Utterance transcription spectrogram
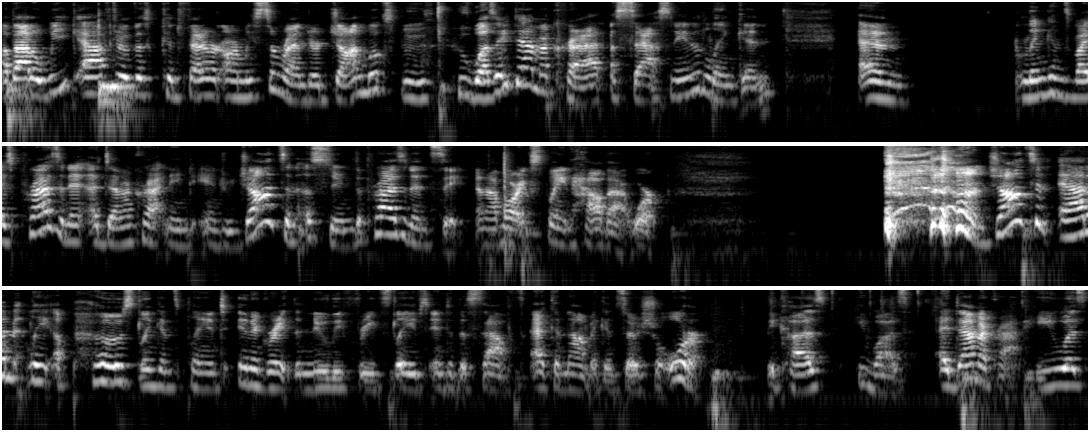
about a week after the Confederate Army surrendered, John Wilkes Booth, who was a Democrat, assassinated Lincoln, and Lincoln's vice president, a Democrat named Andrew Johnson, assumed the presidency. And I've already explained how that worked. Johnson adamantly opposed Lincoln's plan to integrate the newly freed slaves into the South's economic and social order because he was a Democrat. He was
